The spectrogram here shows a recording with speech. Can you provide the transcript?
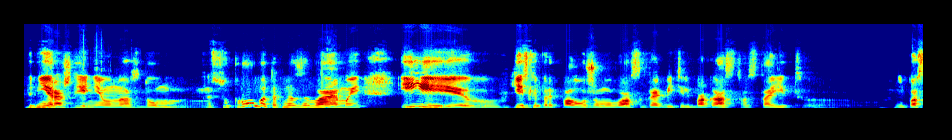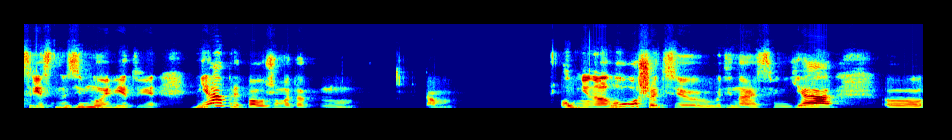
в дне рождения у нас дом супруга, так называемый, и если, предположим, у вас грабитель богатства стоит э, непосредственно земной ветви дня, предположим, это ну, там, огненная лошадь, э, водяная свинья, э,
